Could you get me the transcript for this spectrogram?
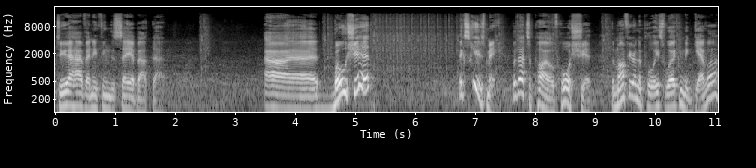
Do you have anything to say about that? Uh, bullshit! Excuse me, but that's a pile of horse shit. The mafia and the police working together?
